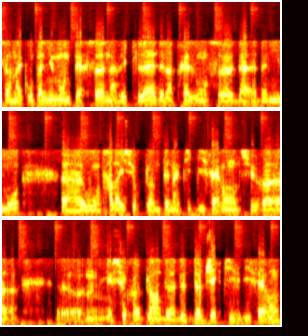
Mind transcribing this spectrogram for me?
c'est un accompagnement de personnes avec l'aide et la présence euh, d'a- d'animaux, euh, où on travaille sur plein de thématiques différentes, sur euh, euh, sur plein de- de- d'objectifs différents.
